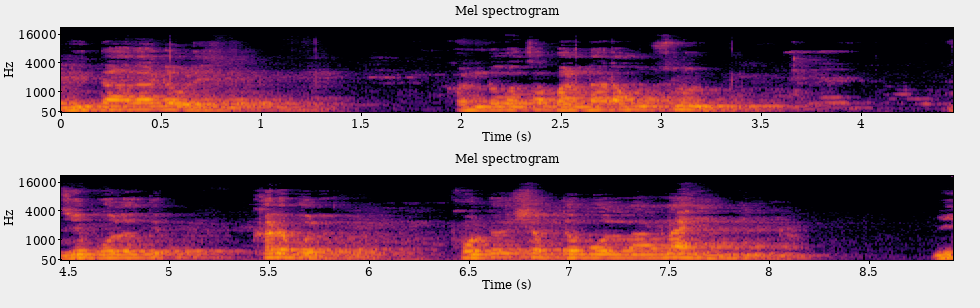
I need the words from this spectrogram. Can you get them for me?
मी दादा डवळे खंडोबाचा भंडारा उचलून जे बोलत ते खरं बोलत खोटं शब्द बोलणार नाही. मी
